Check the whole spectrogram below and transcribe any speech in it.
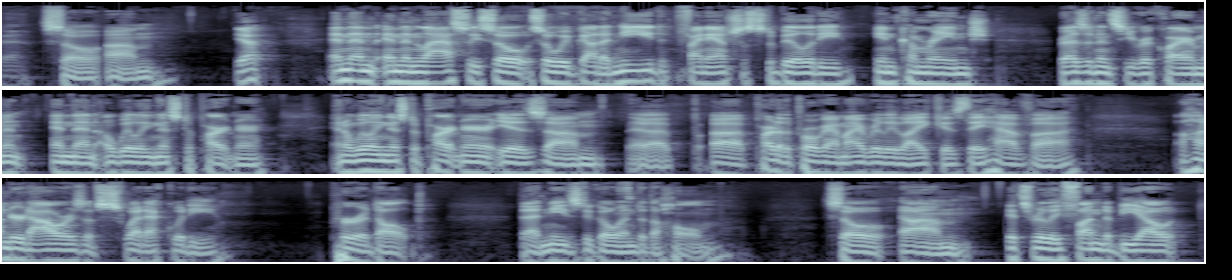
Okay. So, um, yep. And then, and then lastly, so, so we've got a need, financial stability, income range, residency requirement, and then a willingness to partner. And a willingness to partner is, um, uh, uh, part of the program I really like is they have, uh, a hundred hours of sweat equity per adult that needs to go into the home. So, um, it's really fun to be out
